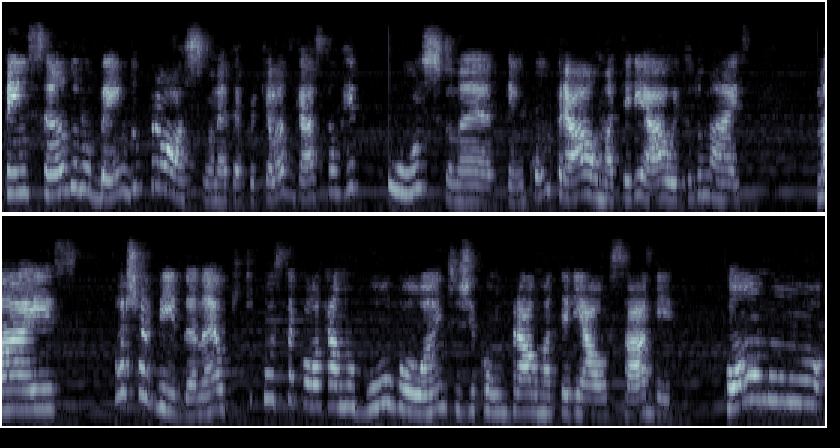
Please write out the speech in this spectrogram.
pensando no bem do próximo, né? Até porque elas gastam recurso, né? Tem que comprar o material e tudo mais. Mas, poxa vida, né? O que, que custa colocar no Google antes de comprar o material, sabe? Como uh,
